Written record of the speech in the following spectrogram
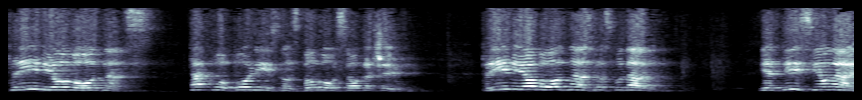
primi ovo od nas. Tako ponizno s dobom se obraćaju. Primi ovo od nas, gospodaru, jer ti si onaj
